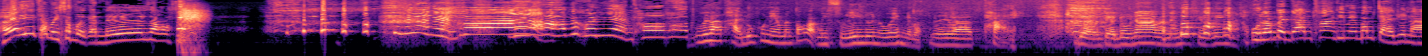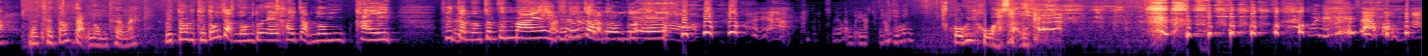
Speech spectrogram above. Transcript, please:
เฮ้ยทำไมเสมอกันหนึ่งสองสาม แหง่งคอ นี่นะ คะเป็นคนแหงนคอค่ะเวลาถ่ายรูปพวกเนี้ยมันต้องแบบมี feeling ด้วยนะเว้ยในแบบในเวลาถ่าย เดี๋ยวเดี๋ยวดูหน้ามันนะมีฟิลลิ่งอะอุ้ยแล้วเป็นด้านข้างที่ไม่มั่นใจด้วยนะ แล้วเธอต้องจับนมเธอไหมไม่ต้องเธอต้องจับนมตัวเองใครจับนมใคร เธอจับนมจำฉันไหมเธอต้องจับนมตัวเองโอ้ยหัวใส วันนี้ไม่ได้สระผมมา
